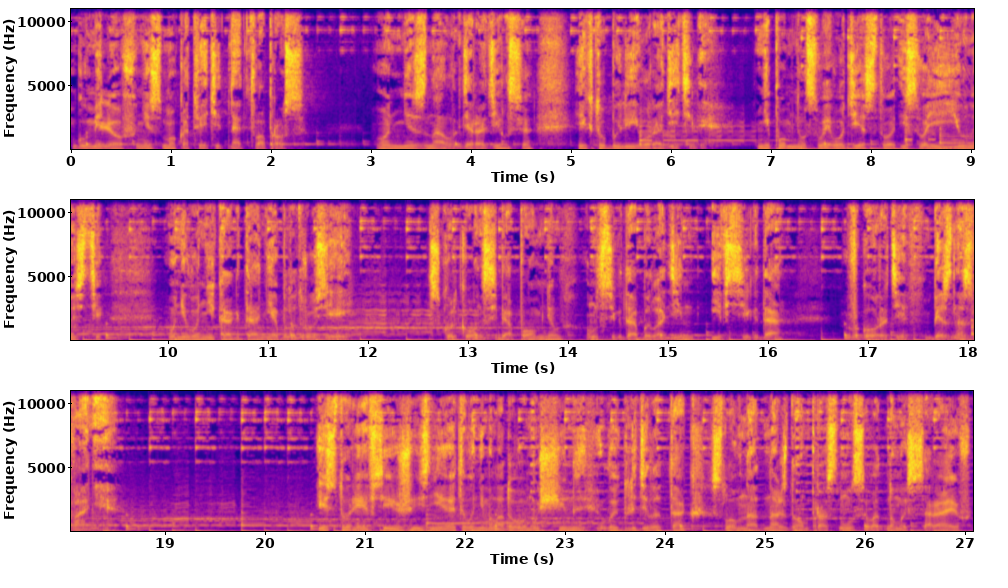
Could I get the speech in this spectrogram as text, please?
Гумилев не смог ответить на этот вопрос. Он не знал, где родился и кто были его родители. Не помнил своего детства и своей юности. У него никогда не было друзей. Сколько он себя помнил, он всегда был один и всегда в городе без названия. История всей жизни этого немолодого мужчины выглядела так, словно однажды он проснулся в одном из сараев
